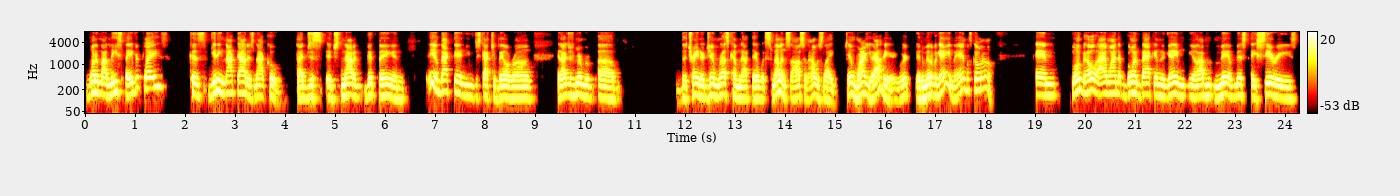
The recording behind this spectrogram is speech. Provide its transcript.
one of my least favorite plays because getting knocked out is not cool. I just it's not a good thing, and you know, back then you just got your bell rung. And I just remember uh, the trainer Jim Russ coming out there with smelling sauce, and I was like, Jim, why are you out here? We're in the middle of a game, man. What's going on? And lo and behold, I wind up going back in the game. You know, I may have missed a series,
